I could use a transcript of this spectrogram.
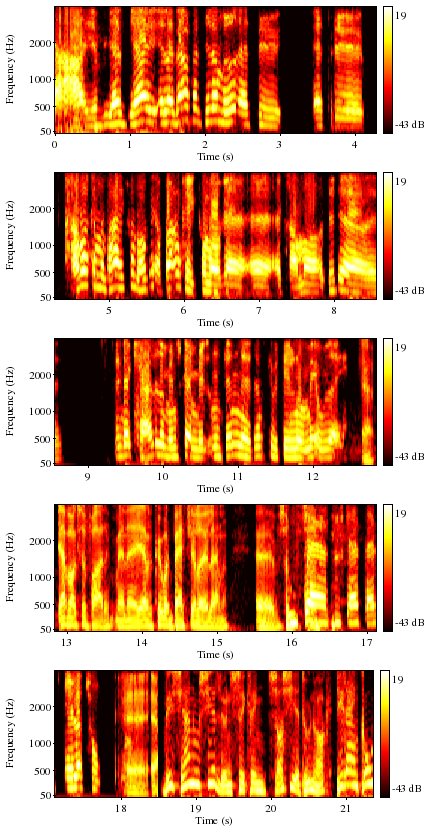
ja, ja, ja, ja, eller i hvert fald det der med, at, øh, at øh, krammer kan man bare ikke få nok af, og børn kan ikke få nok af, af, af krammer. Og det der, øh, den der kærlighed mennesker imellem, den, øh, den skal vi dele noget mere ud af. Ja, jeg er vokset fra det, men øh, jeg køber et badge eller et eller andet. Øh, så, Du skal, du skal have et badge eller to. øh, ja. Hvis jeg nu siger lønssikring, så siger du nok, det er da en god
